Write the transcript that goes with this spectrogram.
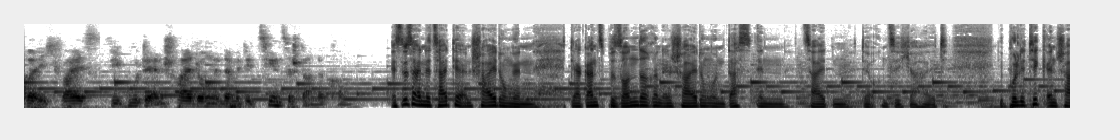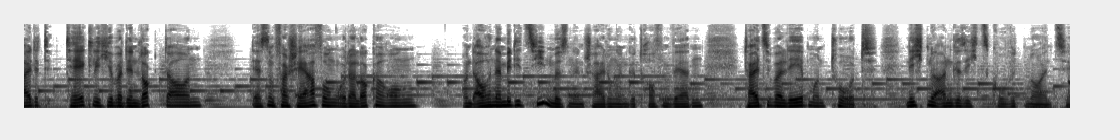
aber ich weiß, wie gute Entscheidungen in der Medizin zustande kommen. Es ist eine Zeit der Entscheidungen, der ganz besonderen Entscheidungen und das in Zeiten der Unsicherheit. Die Politik entscheidet täglich über den Lockdown, dessen Verschärfung oder Lockerung. Und auch in der Medizin müssen Entscheidungen getroffen werden, teils über Leben und Tod, nicht nur angesichts Covid-19.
